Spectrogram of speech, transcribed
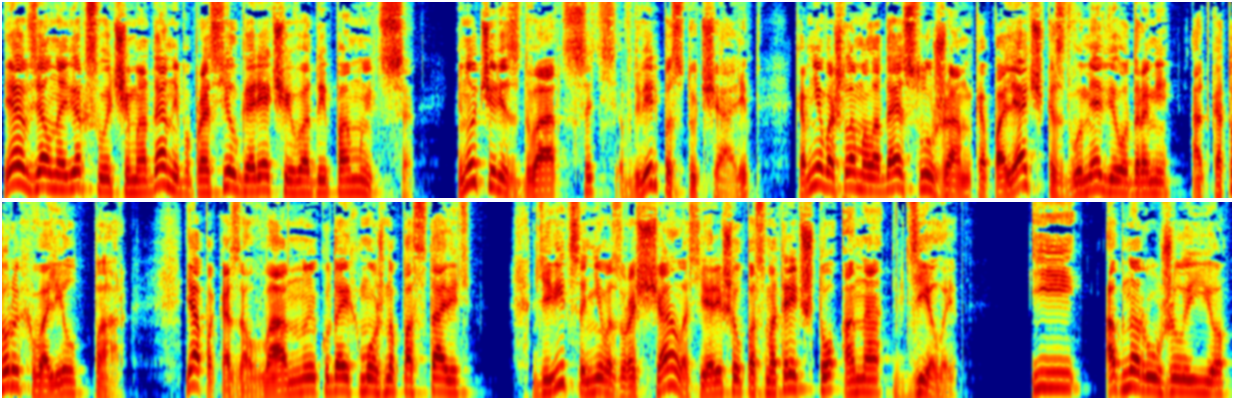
Я взял наверх свой чемодан и попросил горячей воды помыться. Минут через двадцать в дверь постучали. Ко мне вошла молодая служанка, полячка с двумя ведрами, от которых валил пар. Я показал ванную, куда их можно поставить. Девица не возвращалась, я решил посмотреть, что она делает. И обнаружил ее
